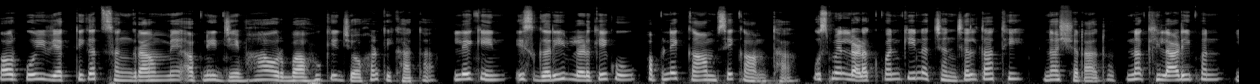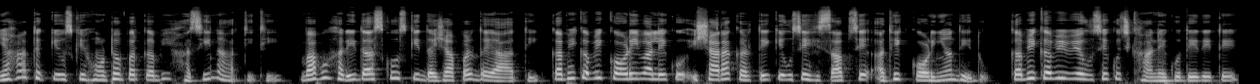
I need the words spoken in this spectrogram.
और कोई व्यक्तिगत संग्राम में अपनी जिम्हा और बाहु के जौहर दिखाता। लेकिन इस गरीब लड़के को अपने काम से काम था। उसमें लड़कपन की न चंचलता थी, न शरारत, न खिलाड़ीपन। यहाँ तक कि उसके होठों पर कभी हँसी न आती थी। बाबू हरिदास को उसकी दशा पर दया आती। कभी कभी कौड़ी वाले को इशारा करते कि उसे हिसाब से अधिक कौड़ियाँ दे दू। कभी कभी वे उसे कुछ खाने को दे देते।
